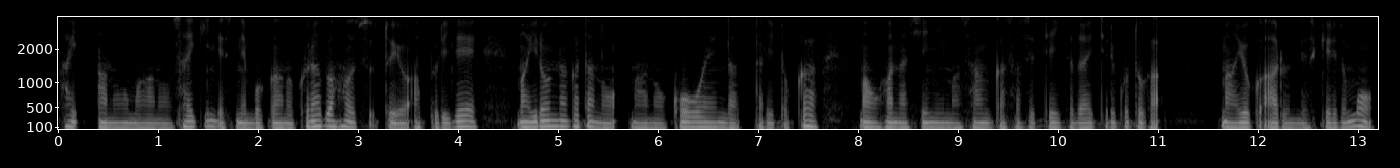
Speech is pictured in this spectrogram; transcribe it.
はい、あの、まあ、あの、最近ですね、僕あの、クラブハウスというアプリで、まあ、いろんな方の、まあ、あの、講演だったりとか、まあ、お話に、ま参加させていただいていることが、まあ、よくあるんですけれども、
